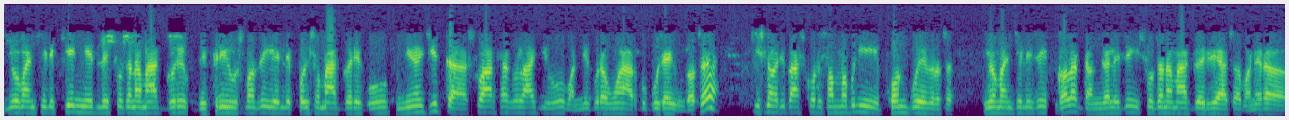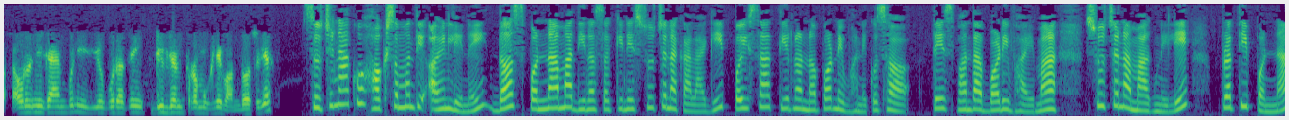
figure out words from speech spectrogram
यो मान्छेले के नियतले सूचना माग गर्यो भित्री उसमा चाहिँ यसले पैसा माग गरेको नियोजित स्वार्थको लागि हो भन्ने कुरा उहाँहरूको बुझाइ हुँदछ। कृष्णहरि बास्कोटसम्म पनि फोन पुगेको रहेछ। यो मान्छेले चाहिँ गलत ढङ्गले चाहिँ सूचना माग गरिरहेछ भनेर अरू निकायमा पनि यो कुरा चाहिँ डिभिजन प्रमुखले भन्दो छ क्या। सूचनाको हक सम्बन्धी ऐनले नै दस पन्नामा दिन सकिने सूचनाका लागि पैसा तिर्न नपर्ने भनेको छ। त्यसभन्दा बढ़ी भएमा सूचना माग्नेले प्रति पन्ना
